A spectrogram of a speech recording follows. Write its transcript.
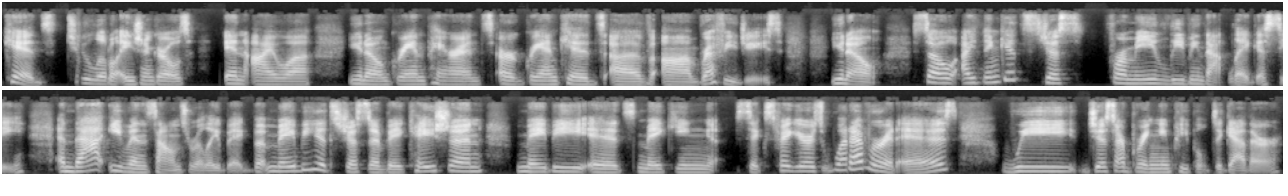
kids, two little Asian girls in Iowa, you know, grandparents or grandkids of um, refugees, you know. So I think it's just for me leaving that legacy. And that even sounds really big, but maybe it's just a vacation. Maybe it's making six figures, whatever it is. We just are bringing people together,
